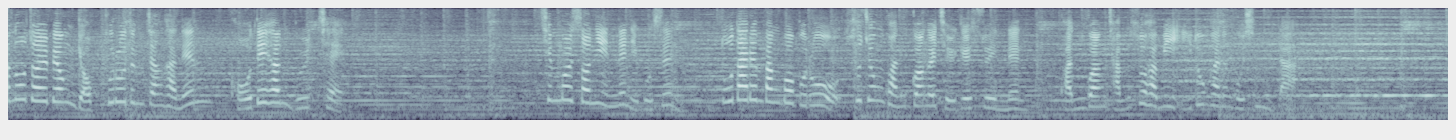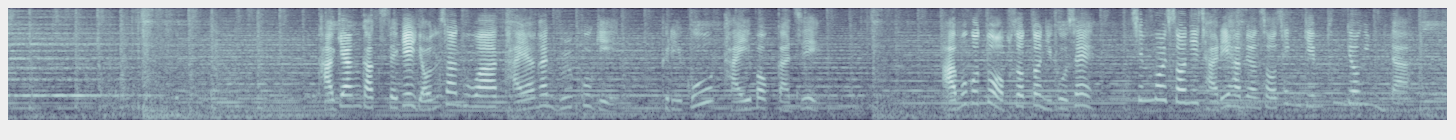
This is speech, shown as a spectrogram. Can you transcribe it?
산호절벽 옆으로 등장하는 거대한 물체. 침몰선이 있는 이곳은 또 다른 방법으로 수중 관광을 즐길 수 있는 관광 잠수함이 이동하는 곳입니다. 각양각색의 연산호와 다양한 물고기, 그리고 다이버까지 아무것도 없었던 이곳에 침몰선이 자리하면서 생긴 풍경입니다.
